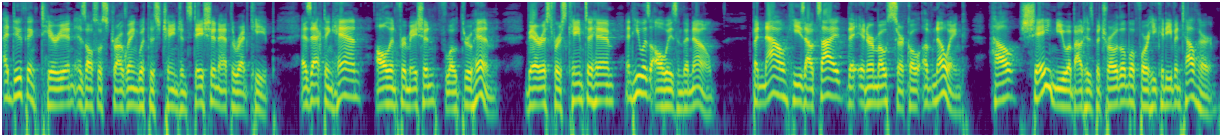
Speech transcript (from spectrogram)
I do think Tyrion is also struggling with this change in station at the Red Keep. As acting hand, all information flowed through him. Varys first came to him, and he was always in the know. But now he's outside the innermost circle of knowing. Hell, Shae knew about his betrothal before he could even tell her.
